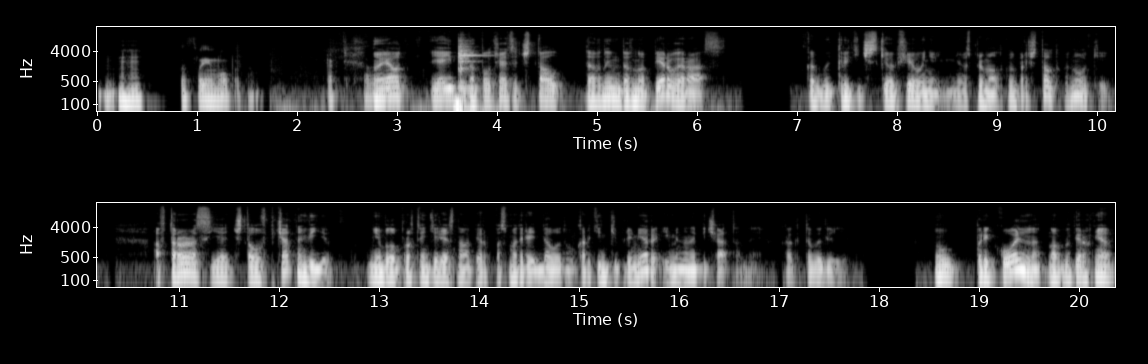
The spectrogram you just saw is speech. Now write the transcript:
Мгм. со своим опытом. Как-то Но я вот, я Итана, получается, читал давным-давно первый раз, как бы критически вообще его не, не воспринимал. Так Он прочитал, такой, ну окей. А второй раз я читал его в печатном виде. Мне было просто интересно, во-первых, посмотреть, да, вот картинки, примеры, именно напечатанные, как это выглядит. Ну, прикольно, но, во-первых, меня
